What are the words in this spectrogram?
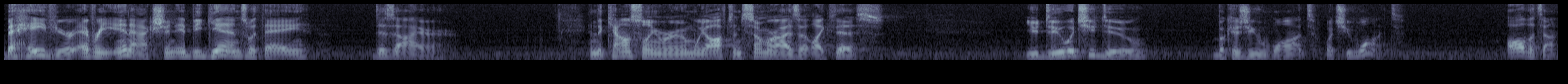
behavior, every inaction, it begins with a desire. In the counseling room, we often summarize it like this You do what you do because you want what you want. All the time.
